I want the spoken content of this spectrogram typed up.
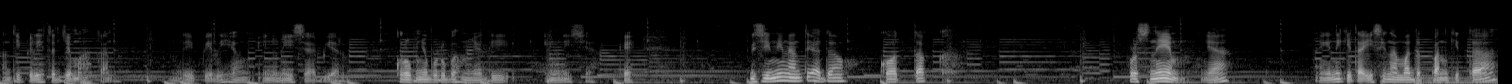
Nanti pilih terjemahkan dipilih yang Indonesia biar grupnya berubah menjadi Indonesia. Oke. Di sini nanti ada kotak first name ya. Nah ini kita isi nama depan kita.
